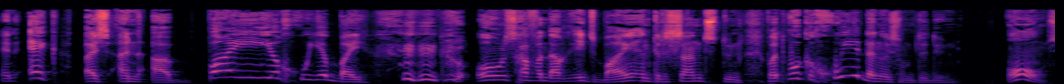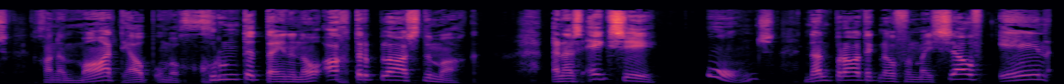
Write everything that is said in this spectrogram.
En ek is in 'n baie goeie by. Ons gaan vandag iets baie interessants doen wat ook 'n goeie ding is om te doen. Ons gaan 'n maat help om 'n groentetuin in hul agterplaas te maak. En as ek sê ons, dan praat ek nou van myself en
